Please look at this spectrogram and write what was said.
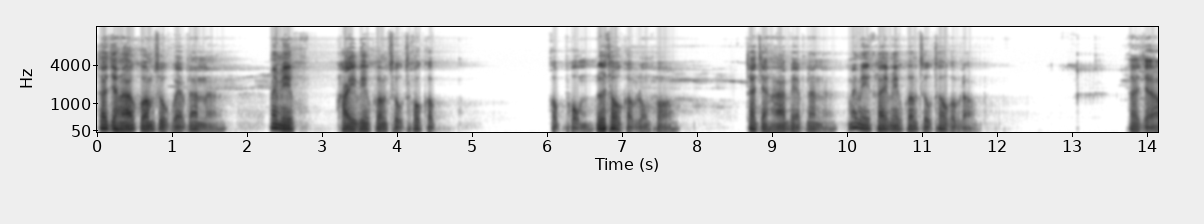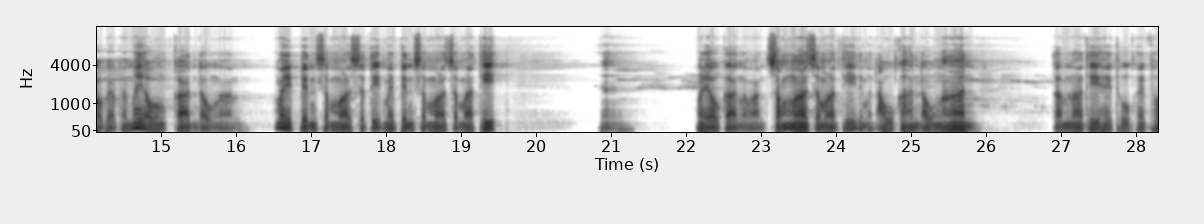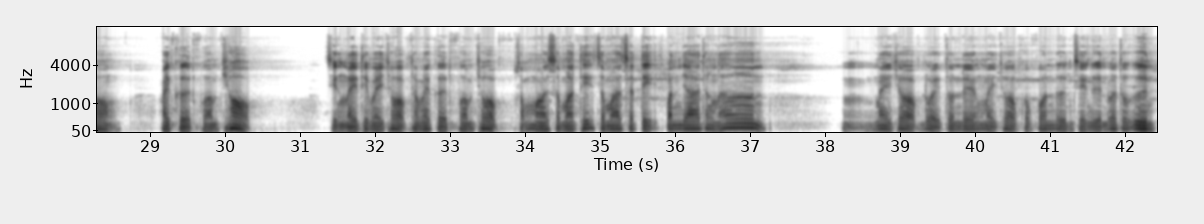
ถ้าจะหาความสุขแบบนั้นนะไม่มีใครมีความสุขเท่ากับ กับผมหรือเท่ากับหลวงพ่อถ้าจะหาแบบนั้นนะไม่มีใครมีความสุขเท่ากับเรา ถ้าจะเอาแบบนั้นไม่เอาวงการเอางาน ไม่เป็นสัมมาสติไม่เป็นสัมมาสมาธิไม่เอาการเอางานสัมมาสมาธิเนี่ยมันเอาการเอางาน ทำหน้าที่ให้ถูกให้ท่อง ให้เกิดความชอบ สิ่งไหนที่ไม่ชอบทำให้เกิดความชอบสัมมาสมาธิสมาสติปัญญาทั้งนั้นไม่ชอบด้วยตนเองไม่ชอบกับคนอื่นเสียงอื่นว่าตัวอื่น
